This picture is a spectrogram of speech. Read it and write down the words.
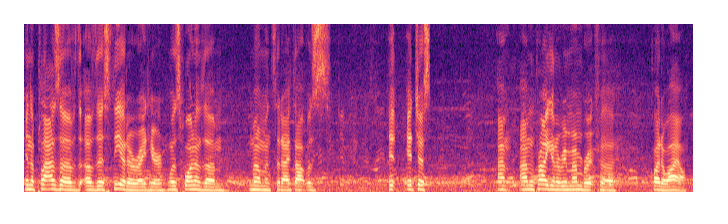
in the plaza of, the, of this theater right here was one of the moments that I thought was it it just I'm I'm probably going to remember it for quite a while.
